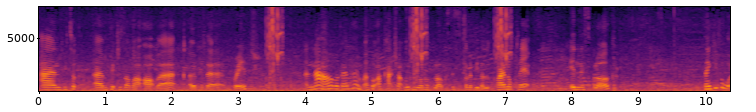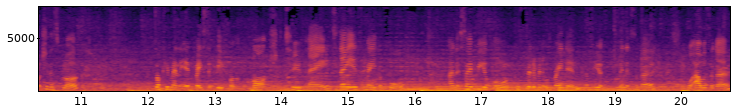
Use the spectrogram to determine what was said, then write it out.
And we took um, pictures of our artwork over the bridge. And now we're going home. I thought I'd catch up with you on the vlog this is going to be the final clip in this vlog. Thank you for watching this vlog. Documented basically from March to May. Today is May the 4th. And it's so beautiful considering it was raining a few minutes ago or hours ago.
